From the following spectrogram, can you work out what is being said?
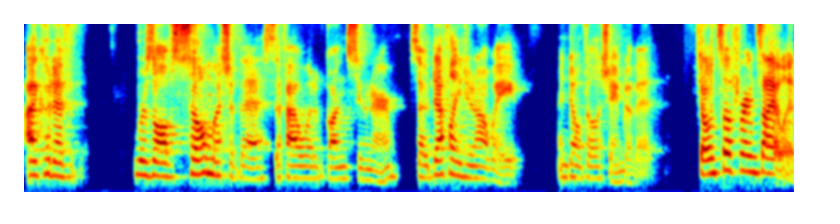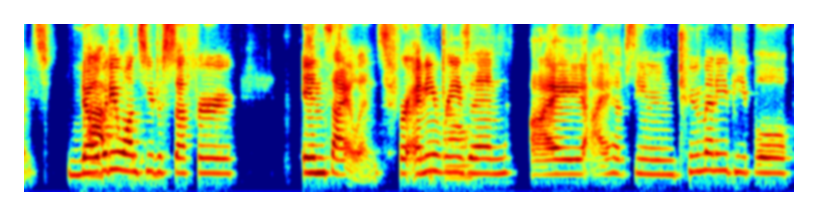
I could have resolved so much of this if I would have gone sooner. So definitely do not wait and don't feel ashamed of it. don't suffer in silence nobody wants you to suffer in silence for any reason i i have seen too many people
